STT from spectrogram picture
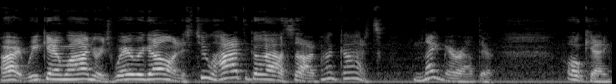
All right, weekend wanderings. Where are we going? It's too hot to go outside. My God, it's a nightmare out there. Okay,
